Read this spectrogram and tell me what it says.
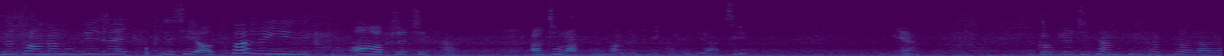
No to ona mówi, że ktoś jej otworzy i o, przeczyta. A co ma w tym pamiętniku mówiła ci? Nie. Tylko przeczytam kilka stron, ale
